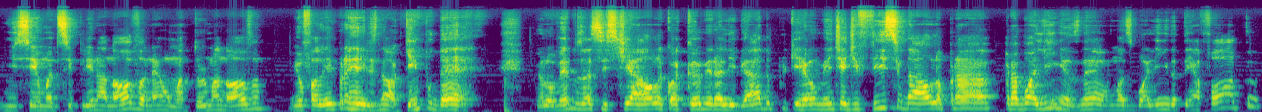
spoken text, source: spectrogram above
iniciei uma disciplina nova, né? Uma turma nova. E eu falei para eles, não, quem puder pelo menos assistir a aula com a câmera ligada, porque realmente é difícil dar aula para bolinhas, né? Umas bolinhas ainda tem a foto,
